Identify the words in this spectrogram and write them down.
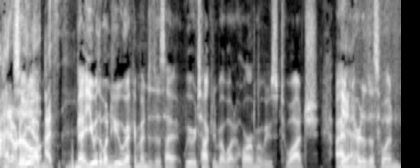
I don't So know. yeah, I th- Matt, you were the one who recommended this. I we were talking about what horror movies to watch. I hadn't heard of this one.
